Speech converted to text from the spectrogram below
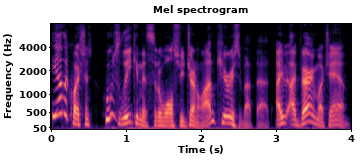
the other question is, who's leaking this to the Wall Street Journal? I'm curious about that. I, I very much am.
